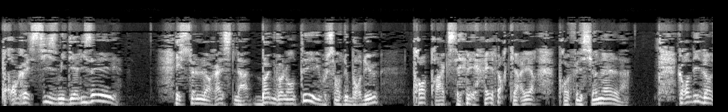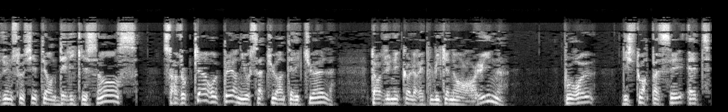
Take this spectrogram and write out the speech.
progressisme idéalisé, et seul leur reste la bonne volonté, au sens de Bourdieu, propre à accélérer leur carrière professionnelle. Grandis dans une société en déliquescence, sans aucun repère ni ossature intellectuelle, dans une école républicaine en ruine, pour eux, l'histoire passée est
